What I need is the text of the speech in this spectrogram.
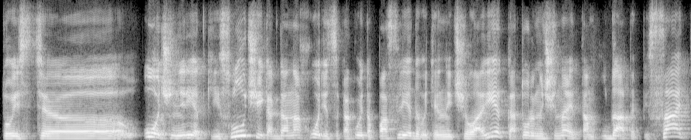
То есть очень редкие случаи, когда находится какой-то последовательный человек, который начинает там куда-то писать,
